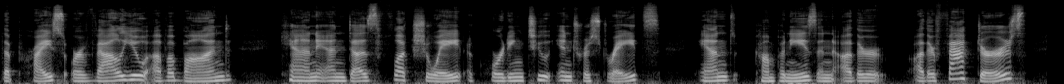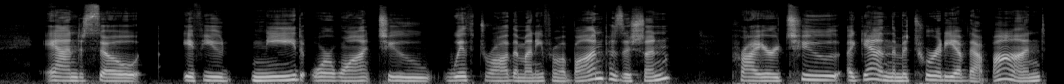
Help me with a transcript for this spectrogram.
the price or value of a bond can and does fluctuate according to interest rates and companies and other other factors. And so, if you need or want to withdraw the money from a bond position prior to, again, the maturity of that bond,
